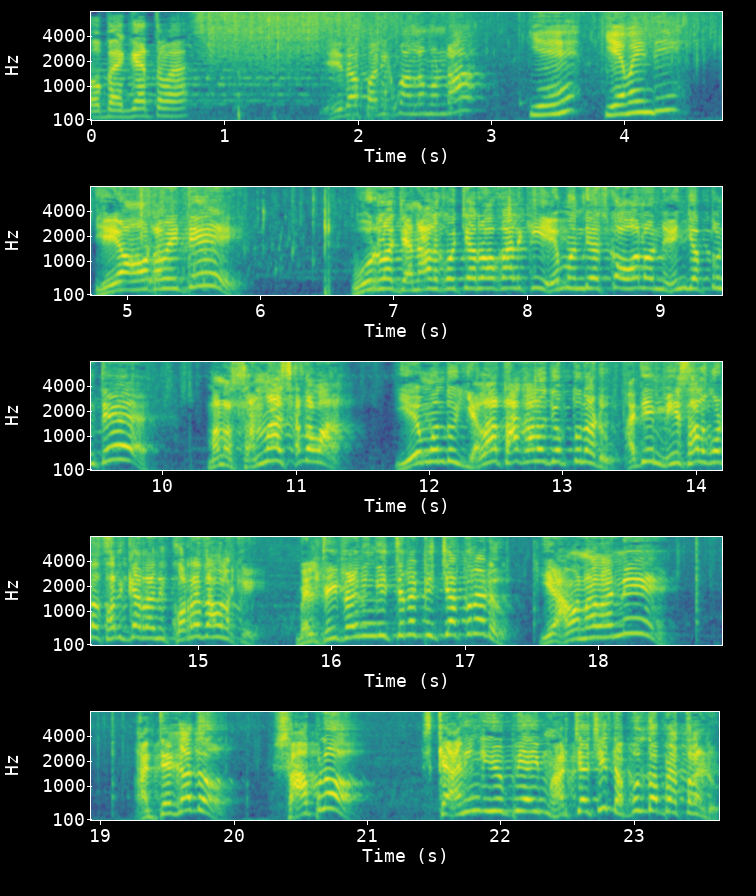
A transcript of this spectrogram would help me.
ఓ బెగ్గేత్తవా? ఏదా పనికి ఏ ఏమైంది? ఏ అవటం ఏంటి? ఊర్లో జనాలకు వచ్చే రోగాలకి ఏ మందు వేసుకోవాలో నేను చెప్తుంటే మన సన్నాసదవా ఏ మందు ఎలా తాగాలో చెప్తున్నాడు? అదే మీసాలు కూడా సరిగ్గా రాని కొర్రదవలకి. మిలిటరీ ట్రైనింగ్ ఇచ్చినట్టు ఇచ్చేస్తున్నాడు. ఏ అవనాలన్నీ? అంతేకాదు షాప్లో స్కానింగ్ యూపీఐ మార్చేసి డబ్బులు తప్పేస్తున్నాడు.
